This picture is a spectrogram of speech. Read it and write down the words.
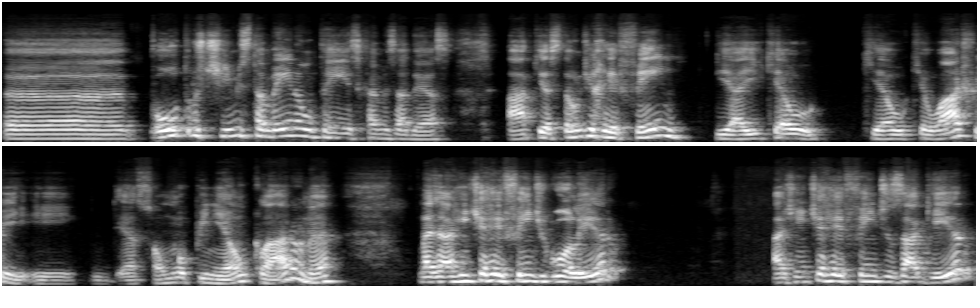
Uh, outros times também não têm esse camisa 10. A questão de refém, e aí que é o que, é o que eu acho, e, e é só uma opinião, claro, né? Mas a gente é refém de goleiro, a gente é refém de zagueiro,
